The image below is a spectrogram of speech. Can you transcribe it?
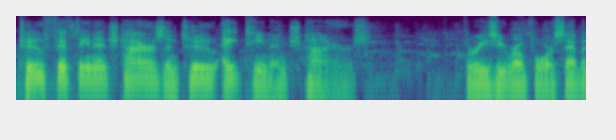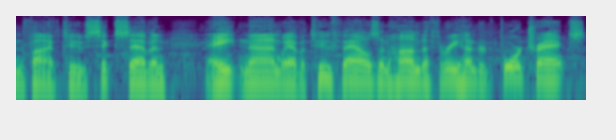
two 15 inch tires and two 18 inch tires. 304 752 6789. We have a 2000 Honda 300 FourTrax.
